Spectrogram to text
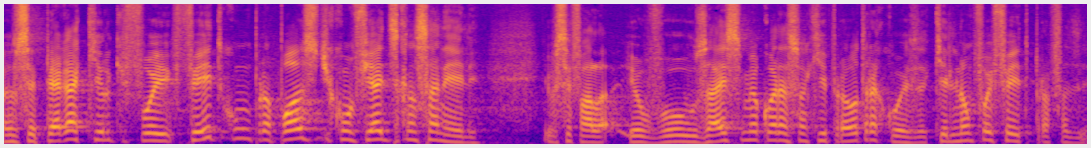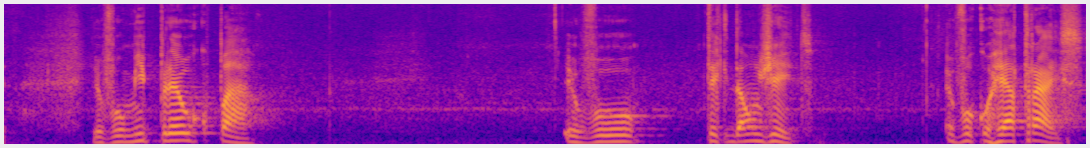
Mas você pega aquilo que foi feito com o propósito de confiar e descansar nele. E você fala: Eu vou usar esse meu coração aqui para outra coisa, que ele não foi feito para fazer. Eu vou me preocupar. Eu vou ter que dar um jeito. Eu vou correr atrás.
